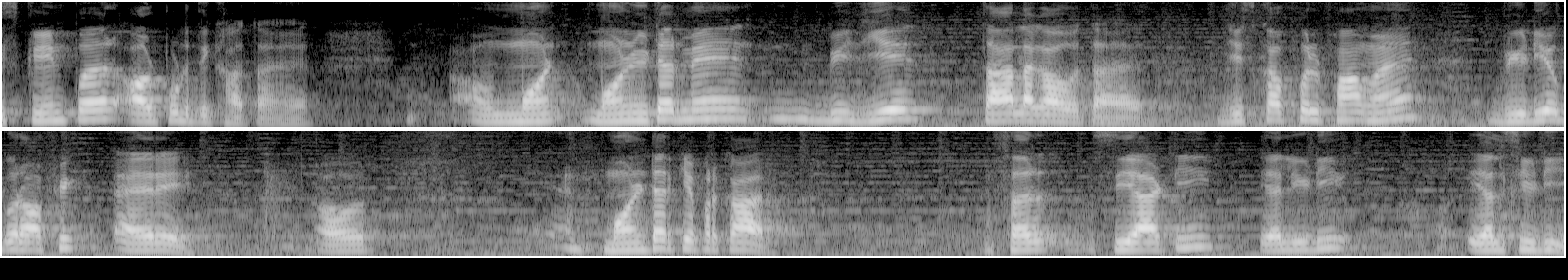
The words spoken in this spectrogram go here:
स्क्रीन पर आउटपुट दिखाता है। मॉनिटर में ये तार लगा होता है, जिसका फुल फॉर्म है वीडियोग्राफिक एरे और मॉनिटर के प्रकार। Sir C R T L E D L C D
